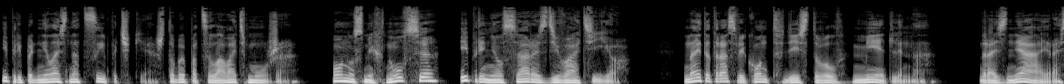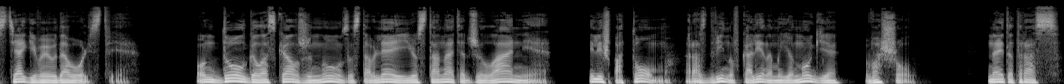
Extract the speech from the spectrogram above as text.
и приподнялась на цыпочки, чтобы поцеловать мужа. Он усмехнулся и принялся раздевать ее. На этот раз Виконт действовал медленно, дразня и растягивая удовольствие. Он долго ласкал жену, заставляя ее стонать от желания, и лишь потом, раздвинув коленом ее ноги, вошел. На этот раз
